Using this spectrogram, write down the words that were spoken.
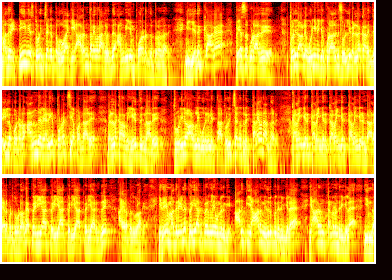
மதுரை டிவிஎஸ் தொழிற்சங்கத்தை உருவாக்கி அதன் தலைவராக இருந்து அங்கேயும் போராட்டத்தை தொடர்றாரு. நீ எதுக்காக பேசக்கூடாது தொழிலாளர்களை ஒருங்கிணைக்க கூடாதுன்னு சொல்லி வெள்ளக்காரன் ஜெயிலில் போட்டாலும் அந்த வேலையை தொடர்ச்சியாக பண்ணாரு. வெள்ளக்காரனை ஏத்துனாரு தொழிலாளர்களை ஒருங்கிணைத்தார் தொழிற்சங்கத்துறை தலைவராக இருந்தார். கலைஞர் கலைஞர் கலைஞர் கலைஞர் என்று அடையாளப்படுத்தி விடுவாங்க பெரியார் பெரியார் பெரியார் பெரியார் என்று அடையாளப்படுத்தி விடுவாங்க இதே மதுரையில் பெரியார் பேர் ஒன்று இருக்கு. அதுக்கு யாரும் எதிர்ப்பு தெரிவிக்கல யாரும் கண்டனம் தெரிவிக்கல. இந்த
